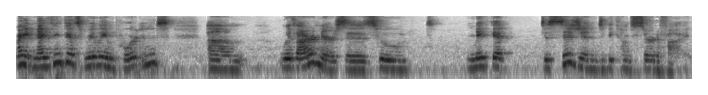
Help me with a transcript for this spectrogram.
Right. And I think that's really important um, with our nurses who make that decision to become certified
